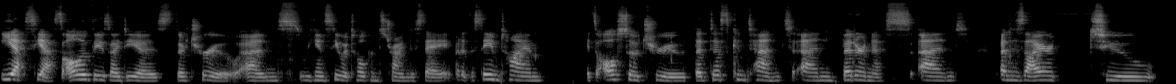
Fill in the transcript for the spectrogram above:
yes, yes, all of these ideas, they're true, and we can see what Tolkien's trying to say, but at the same time, it's also true that discontent and bitterness and a desire to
